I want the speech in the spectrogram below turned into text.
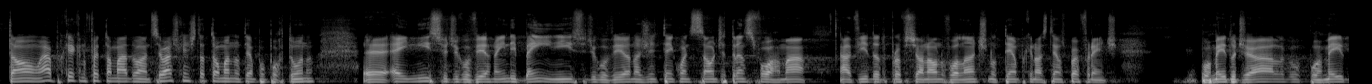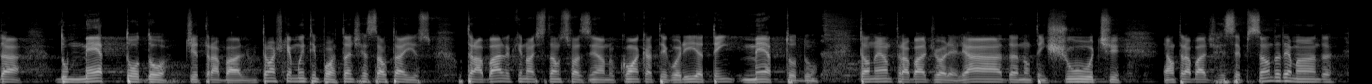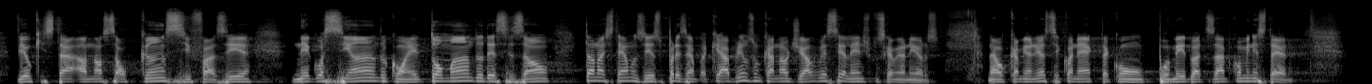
Então, ah, por que não foi tomado antes? Eu acho que a gente está tomando no tempo oportuno. É, é, início de governo, ainda bem início de governo. A gente tem condição de transformar a vida do profissional no volante no tempo que nós temos para frente por meio do diálogo, por meio da, do método de trabalho. Então, acho que é muito importante ressaltar isso. O trabalho que nós estamos fazendo com a categoria tem método. Então, não é um trabalho de orelhada, não tem chute, é um trabalho de recepção da demanda, ver o que está ao nosso alcance fazer, negociando com ele, tomando decisão. Então, nós temos isso. Por exemplo, aqui abrimos um canal de diálogo excelente com os caminhoneiros. Né? O caminhoneiro se conecta com, por meio do WhatsApp com o Ministério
